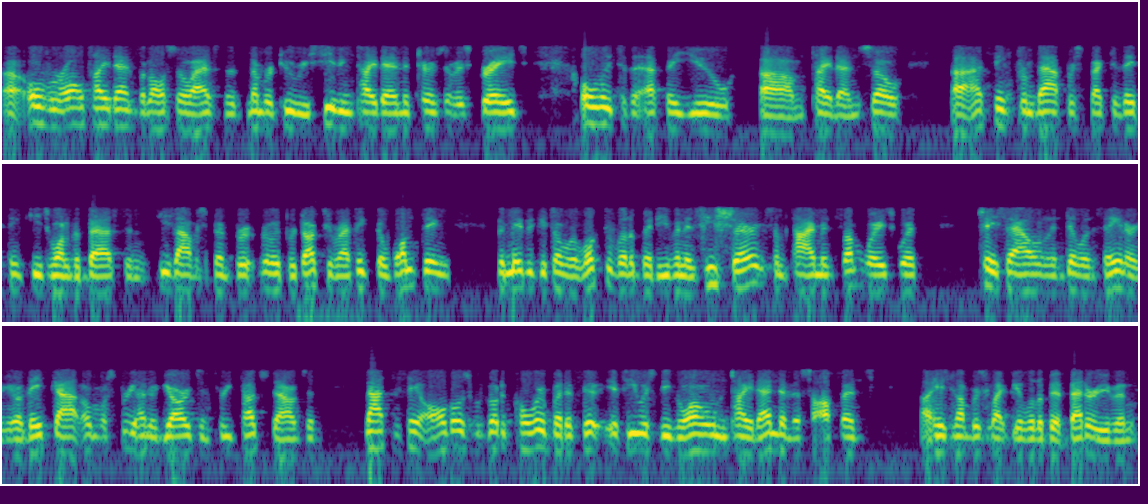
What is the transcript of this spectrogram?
uh, overall tight end, but also as the number two receiving tight end in terms of his grades, only to the FAU um, tight end. So uh, I think from that perspective, they think he's one of the best, and he's obviously been really productive. And I think the one thing that maybe gets overlooked a little bit even is he's sharing some time in some ways with Chase Allen and Dylan Soehner. You know, they've got almost 300 yards and three touchdowns, and not to say all those would go to Kolar, but if if he was the lone tight end in this offense, uh, his numbers might be a little bit better even.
